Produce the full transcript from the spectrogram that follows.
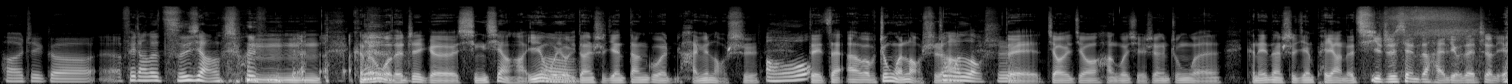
呃这个呃非常的慈祥说嗯嗯嗯可能我的这个形象哈因为我有一段时间当过韩语老师哦。对在呃中文老师哈中文老师。对教一教韩国学生中文可能那段时间培养的气质现在还留在这里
